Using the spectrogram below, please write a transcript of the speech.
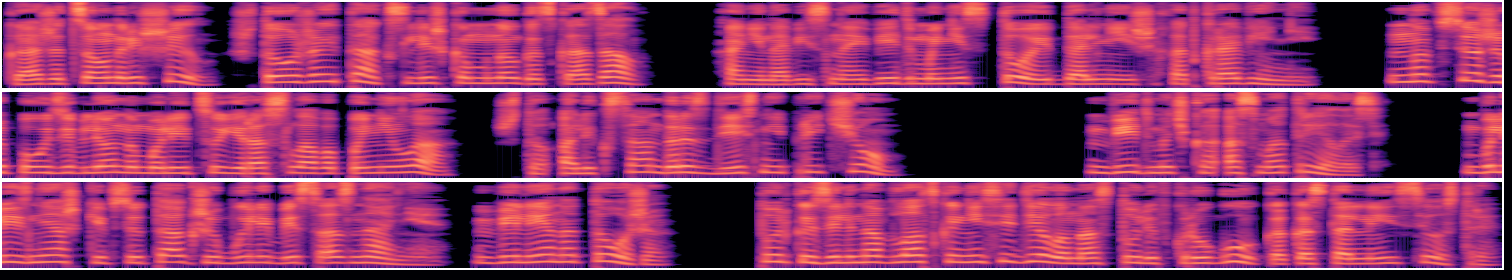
Кажется, он решил, что уже и так слишком много сказал, а ненавистная ведьма не стоит дальнейших откровений. Но все же по удивленному лицу Ярослава поняла, что Александр здесь ни при чем. Ведьмочка осмотрелась. Близняшки все так же были без сознания, Велена тоже. Только Зеленовласка не сидела на стуле в кругу, как остальные сестры,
